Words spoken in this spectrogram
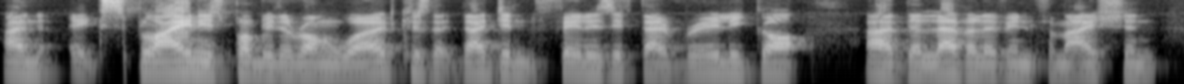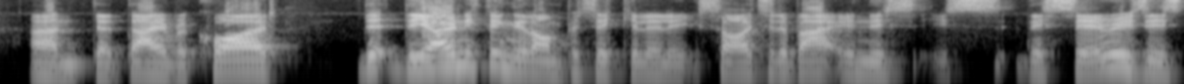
and explain is probably the wrong word because they, they, didn't feel as if they really got uh, the level of information um, that they required. The, the only thing that I'm particularly excited about in this is, this series is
